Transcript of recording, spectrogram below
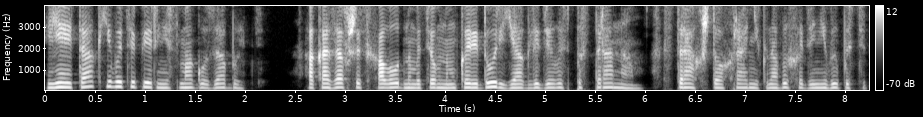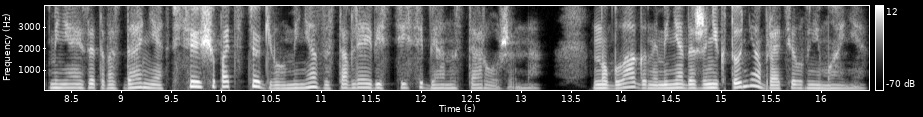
Я и так его теперь не смогу забыть. Оказавшись в холодном и темном коридоре, я огляделась по сторонам. Страх, что охранник на выходе не выпустит меня из этого здания, все еще подстегивал меня, заставляя вести себя настороженно. Но благо на меня даже никто не обратил внимания.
